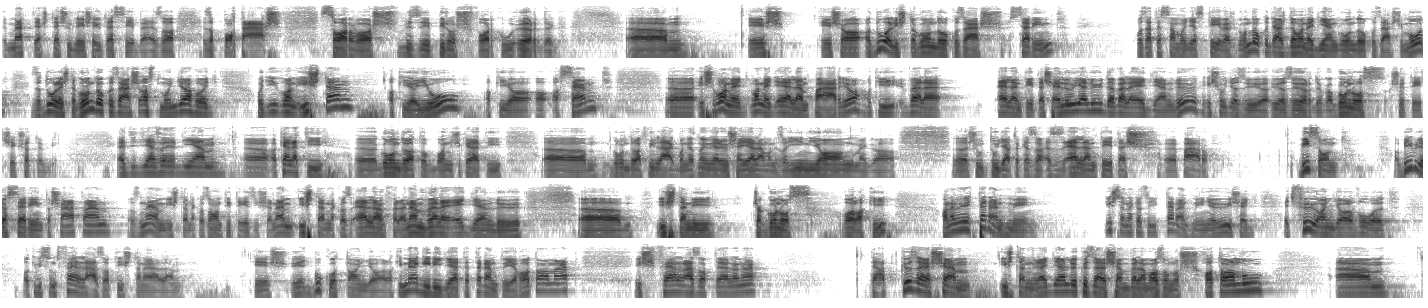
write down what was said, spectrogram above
megtestesülése jut eszébe, ez a, ez a patás, szarvas, piros farkú ördög. Um, és és a, a dualista gondolkozás szerint, hozzáteszem, hogy ez téves gondolkodás, de van egy ilyen gondolkozási mód. Ez a dualista gondolkozás azt mondja, hogy, hogy van Isten, aki a jó, aki a, a, a szent, és van egy, van egy ellenpárja, aki vele ellentétes előjelű, de vele egyenlő, és hogy az ő, ő az ördög, a gonosz, a sötétség, stb. Ez egy, ez egy ilyen, a keleti gondolatokban és a keleti gondolatvilágban ez nagyon erősen jelen van, ez a yin-yang, meg a, tudjátok, ez, a, ez az ellentétes párok. Viszont a Biblia szerint a sátán az nem Istennek az antitézise, nem Istennek az ellenfele, nem vele egyenlő uh, isteni, csak gonosz valaki, hanem ő egy teremtmény. Istennek az egyik teremtménye, ő is egy, egy fő angyal volt, aki viszont fellázadt Isten ellen és ő egy bukott angyal, aki megirigyelte teremtője hatalmát, és fellázadt ellene. Tehát közel sem Istennel egyenlő, közel sem velem azonos hatalmú,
